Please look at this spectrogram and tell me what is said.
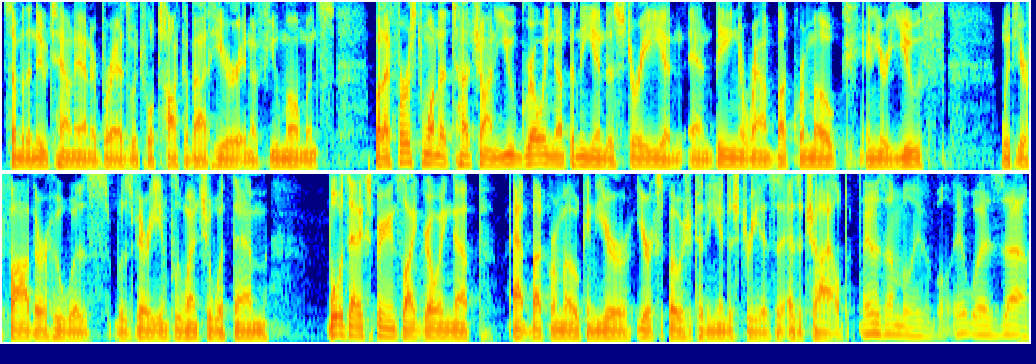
some of the Newtown Anner breds, which we'll talk about here in a few moments. But I first want to touch on you growing up in the industry and, and being around Buckram Oak in your youth with your father, who was was very influential with them. What was that experience like growing up at Buckram Oak and your your exposure to the industry as a, as a child? It was unbelievable. It was uh,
